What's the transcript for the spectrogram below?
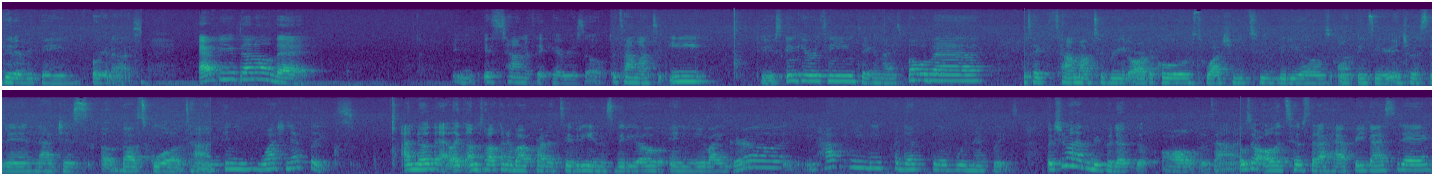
get everything organized. After you've done all that, it's time to take care of yourself. The time out to eat, do your skincare routine, take a nice bubble bath, take the time out to read articles, watch YouTube videos on things that you're interested in, not just about school all the time. You can watch Netflix. I know that like I'm talking about productivity in this video and you're like, girl, how can you be productive with Netflix? But you don't have to be productive all the time. Those are all the tips that I have for you guys today.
